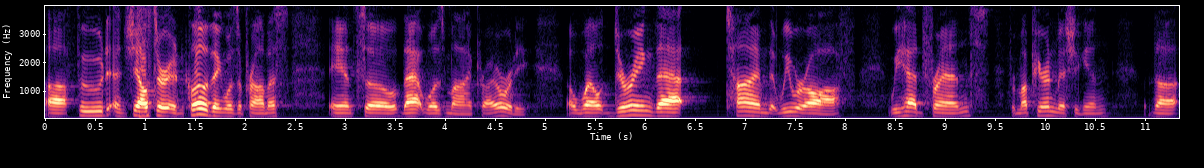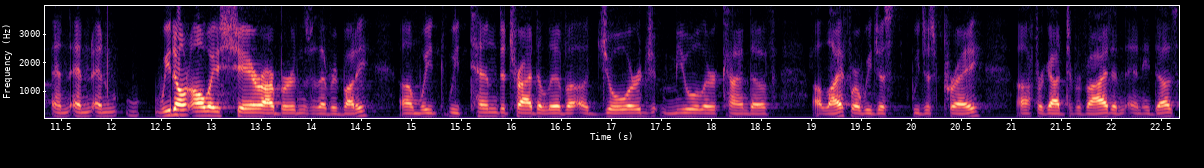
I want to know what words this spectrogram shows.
Uh, food and shelter and clothing was a promise, and so that was my priority. Uh, well, during that time that we were off, we had friends from up here in Michigan the, and, and, and we don't always share our burdens with everybody. Um, we, we tend to try to live a, a George Mueller kind of uh, life where we just, we just pray uh, for God to provide, and, and He does.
